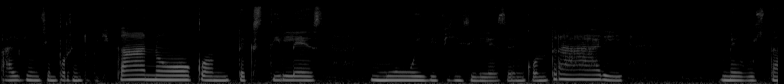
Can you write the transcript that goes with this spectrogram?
alguien 100% mexicano, con textiles muy difíciles de encontrar y me gusta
